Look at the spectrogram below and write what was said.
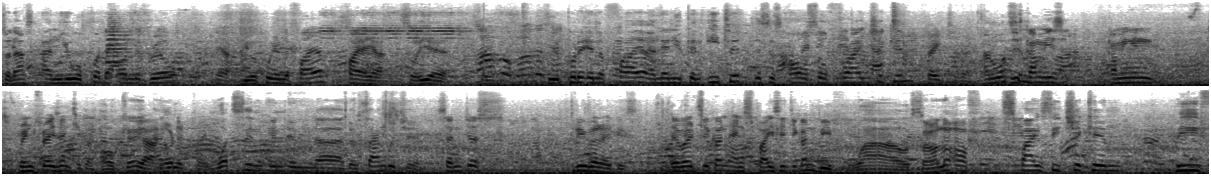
So that's and you will put that on the grill. Yeah. You will put it in the fire. Fire, yeah. So yeah. So you put it in the fire, and then you can eat it. This is also fried chicken. Fried chicken. And what's This in- come is coming in french fries and chicken. Okay. Yeah, and loaded fries. What's in in, in uh, the sandwich here? Sandwiches, three varieties. Devil chicken and spicy chicken, beef. Wow, so a lot of spicy chicken, beef,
